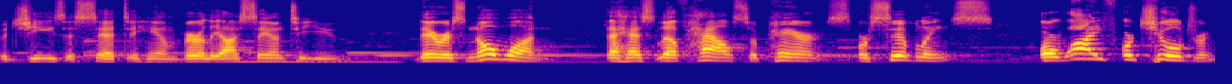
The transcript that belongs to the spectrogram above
But Jesus said to him, Verily I say unto you, there is no one that has left house or parents or siblings or wife or children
